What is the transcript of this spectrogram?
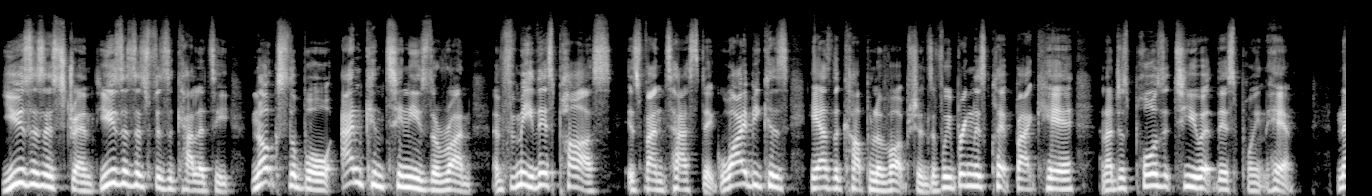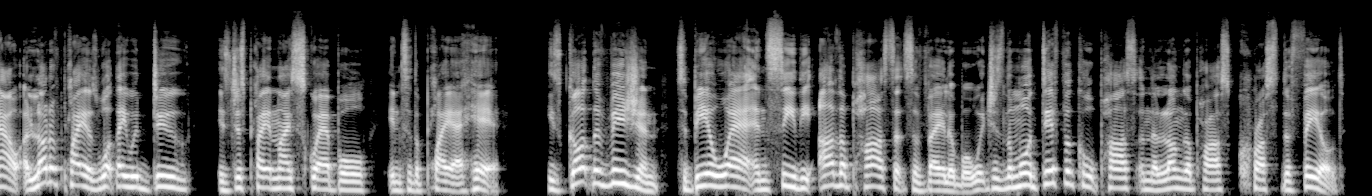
uses his strength, uses his physicality, knocks the ball, and continues the run. And for me, this pass is fantastic. Why? Because he has the couple of options. If we bring this clip back here, and I just pause it to you at this point here. Now, a lot of players, what they would do is just play a nice square ball into the player here. He's got the vision to be aware and see the other pass that's available, which is the more difficult pass and the longer pass across the field.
